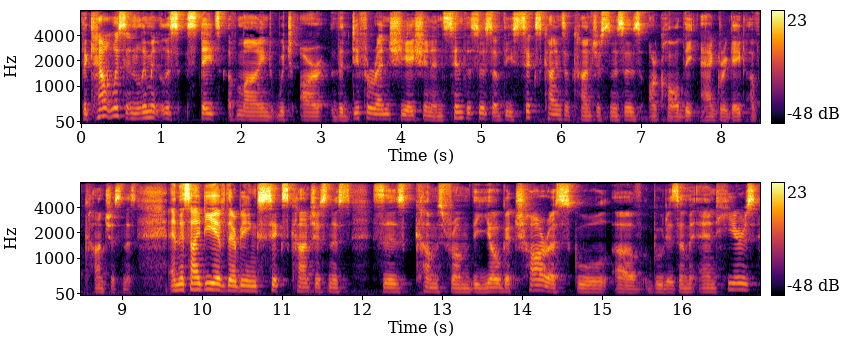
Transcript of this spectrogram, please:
The countless and limitless states of mind, which are the differentiation and synthesis of these six kinds of consciousnesses, are called the aggregate of consciousness. And this idea of there being six consciousnesses comes from the Yogacara school of Buddhism. And here's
